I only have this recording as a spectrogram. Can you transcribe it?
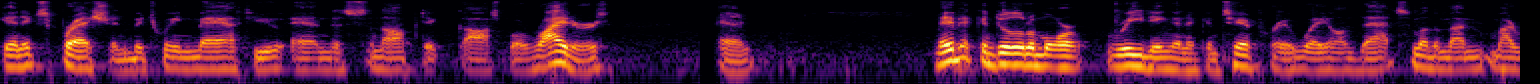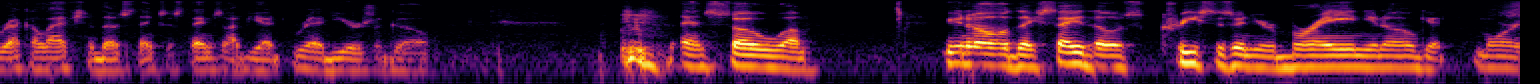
in expression between Matthew and the synoptic gospel writers. And maybe I can do a little more reading in a contemporary way on that. Some of the, my, my recollection of those things is things I've yet read years ago. and so, um, you know, they say those creases in your brain, you know, get more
